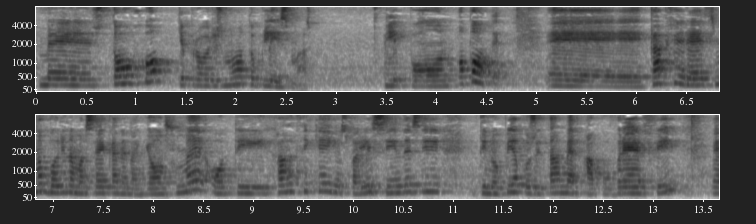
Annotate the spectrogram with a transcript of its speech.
με στόχο και προορισμό το πλήσ μας. Λοιπόν, οπότε, ε, κάποιο ερέθισμα μπορεί να μας έκανε να νιώσουμε ότι χάθηκε η ασφαλή σύνδεση την οποία αποζητάμε από βρέφη ε,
